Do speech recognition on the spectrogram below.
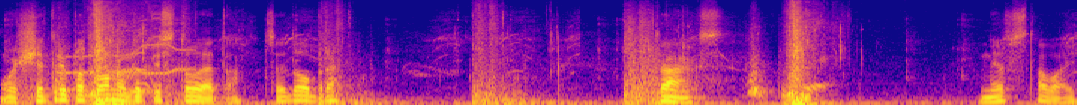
О, ще три патрони до пістолета. Це добре. Так. Не вставай.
